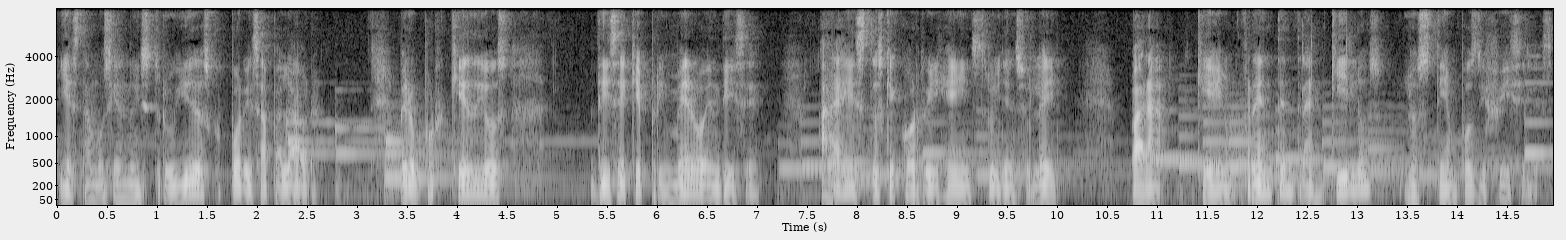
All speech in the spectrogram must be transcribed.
y estamos siendo instruidos por esa palabra. Pero ¿por qué Dios dice que primero bendice a estos que corrige e instruyen su ley? Para que enfrenten tranquilos los tiempos difíciles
